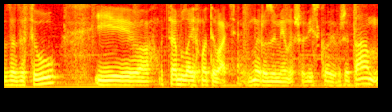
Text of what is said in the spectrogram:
за ЗСУ, і е, це була їх мотивація. Ми розуміли, що військові вже там.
